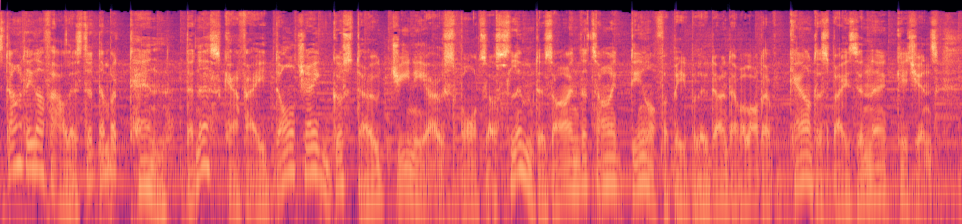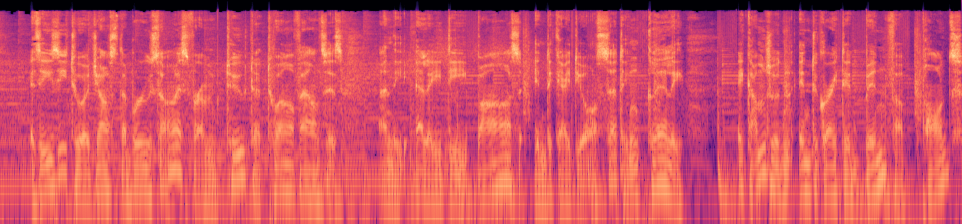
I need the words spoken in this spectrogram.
Starting off our list at number 10, the Nescafe Dolce Gusto Genio sports a slim design that's ideal for people who don't have a lot of counter space in their kitchens. It's easy to adjust the brew size from 2 to 12 ounces, and the LED bars indicate your setting clearly. It comes with an integrated bin for pods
